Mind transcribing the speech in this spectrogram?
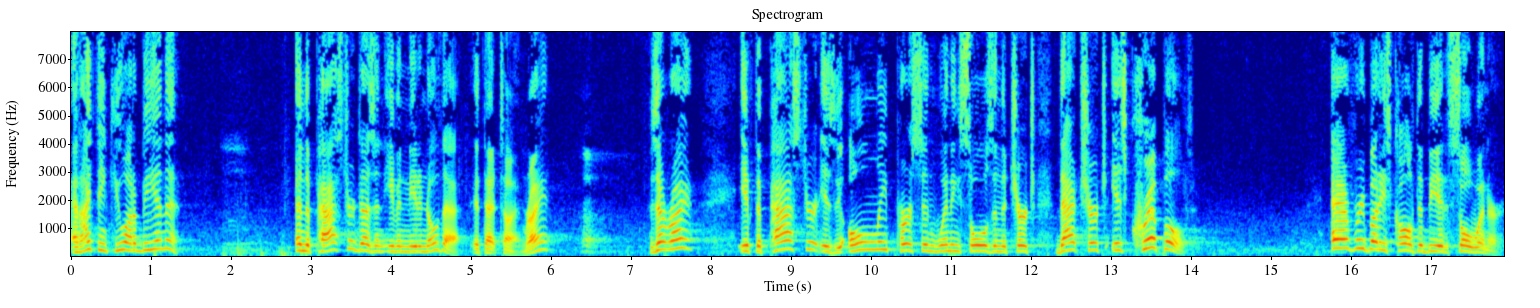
And I think you ought to be in it. And the pastor doesn't even need to know that at that time, right? Is that right? If the pastor is the only person winning souls in the church, that church is crippled. Everybody's called to be a soul winner.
